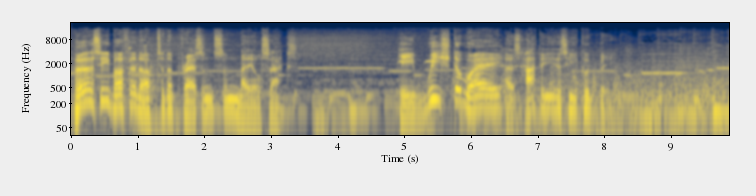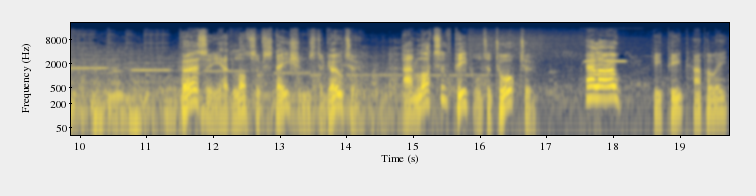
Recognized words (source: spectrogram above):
Percy buffered up to the presents and mail sacks. He wheeshed away as happy as he could be. Percy had lots of stations to go to and lots of people to talk to. Hello, he peeped happily.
